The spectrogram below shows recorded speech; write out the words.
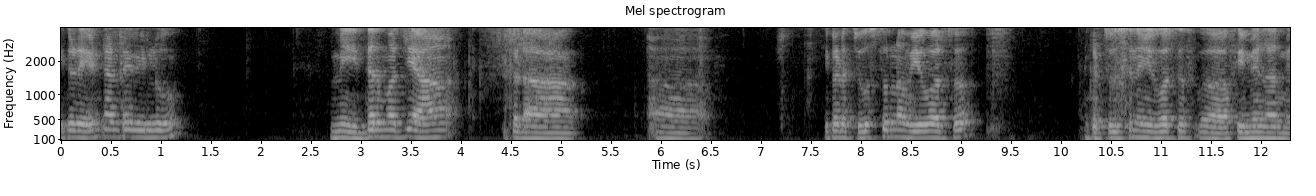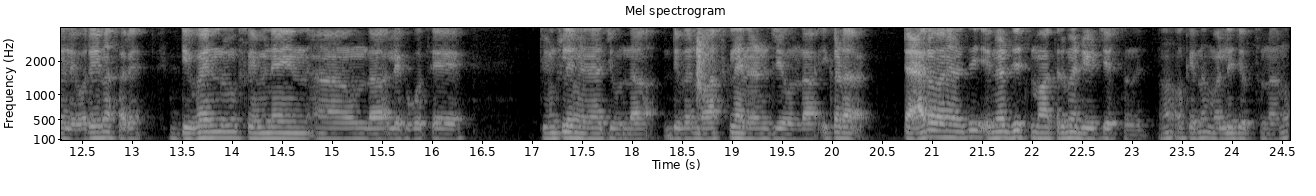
ఇక్కడ ఏంటంటే వీళ్ళు మీ ఇద్దరి మధ్య ఇక్కడ ఇక్కడ చూస్తున్న వ్యూవర్స్ ఇక్కడ చూస్తున్న వ్యూవర్స్ ఫీమేల్ ఆర్ మేల్ ఎవరైనా సరే డివైన్ ఫెమినైన్ ఉందా? లేకపోతే ట్విన్ ఫ్లేమ్ ఎనర్జీ ఉందా? డివైన్ మాస్కులైన్ ఎనర్జీ ఉందా? ఇక్కడ టారో అనేది ఎనర్జీస్ మాత్రమే రీడ్ చేస్తుంది. ఓకేనా? మళ్ళీ చెప్తున్నాను.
